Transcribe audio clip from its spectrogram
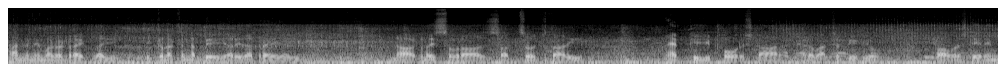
98 ਮਾਡਲ ਟਰੈਕਟਰ ਆ ਜੀ। 1 ਲੱਖ 90 ਹਜ਼ਾਰ ਇਹਦਾ ਪ੍ਰਾਈਸ ਆ ਜੀ। ਨਾਲ ਖੜਾ ਜੀ ਸਵਰਾਜ 744 ਐਫੀ ਜੀ 4 star reverse PTO power steering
